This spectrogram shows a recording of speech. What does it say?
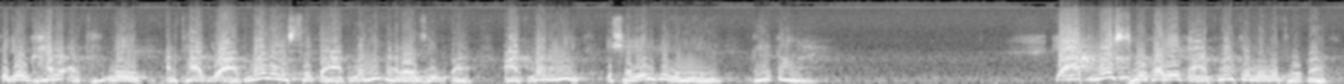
कि जो घर अर्थ में, अर्थात जो आत्मा में स्थित है, आत्मा ही घर है, जीव का। आत्मा नहीं तो शरीर भी नहीं है। घर कहाँ है? कि आत्मस्थ होकर एक आत्मा के निमित्त होकर,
